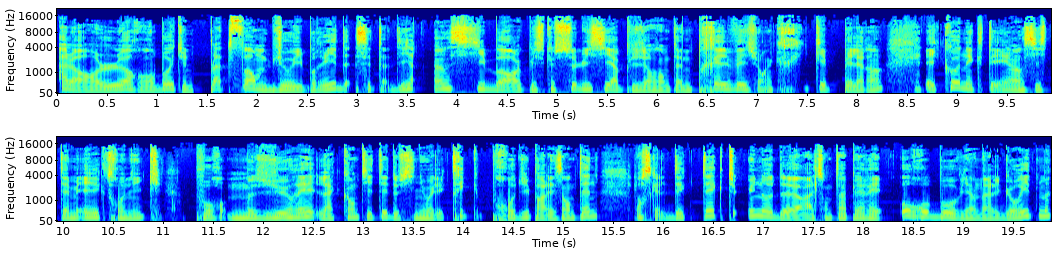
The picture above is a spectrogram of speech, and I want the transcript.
Alors, leur robot est une plateforme biohybride, c'est-à-dire un cyborg, puisque celui-ci a plusieurs antennes prélevées sur un criquet pèlerin et connecté à un système électronique pour mesurer la quantité de signaux électriques produits par les antennes lorsqu'elles détectent une odeur. Elles sont appairées au robot via un algorithme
